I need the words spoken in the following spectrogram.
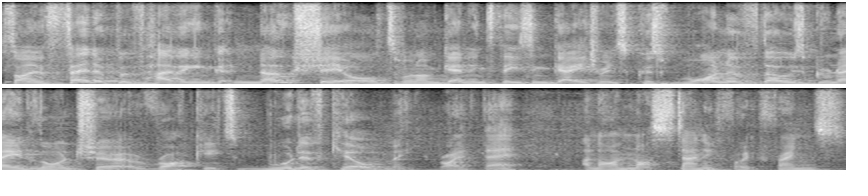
So I'm fed up of having no shields when I'm getting to these engagements because one of those grenade launcher rockets would have killed me right there. And I'm not standing for it, friends.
